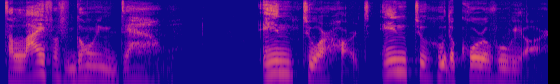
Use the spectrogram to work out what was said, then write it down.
It's a life of going down into our hearts, into who, the core of who we are,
